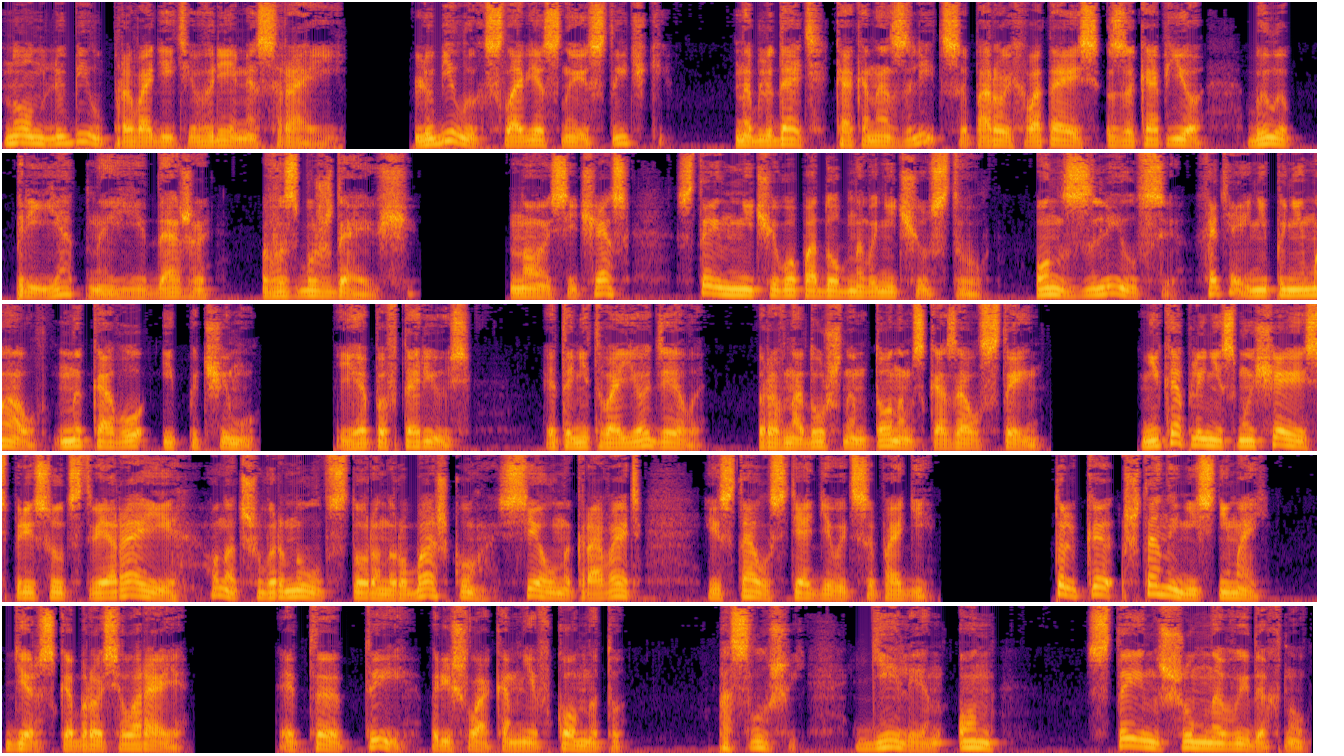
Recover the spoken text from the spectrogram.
но он любил проводить время с Раей, любил их словесные стычки, наблюдать, как она злится, порой хватаясь за копье, было приятно и даже возбуждающе. Но сейчас Стейн ничего подобного не чувствовал. Он злился, хотя и не понимал, на кого и почему. «Я повторюсь, это не твое дело», — равнодушным тоном сказал Стейн. Ни капли не смущаясь присутствия Раи, он отшвырнул в сторону рубашку, сел на кровать и стал стягивать сапоги. «Только штаны не снимай», — дерзко бросила Рая. «Это ты пришла ко мне в комнату?» «Послушай, Гелиан, он...» Стейн шумно выдохнул.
